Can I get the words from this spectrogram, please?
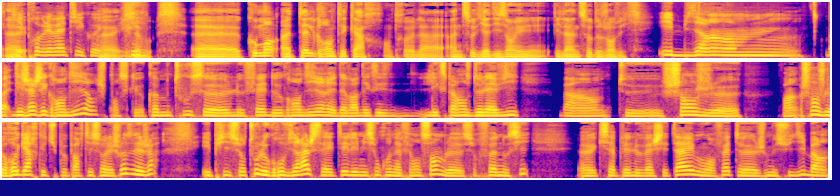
Ce qui Euh, est problématique, oui. Ouais, j'avoue. Euh, comment un tel grand écart entre la Anso d'il y a 10 ans et, et la Anso d'aujourd'hui? Eh bien, hum, bah, déjà j'ai grandi. hein. Je pense que comme tous, euh, le fait de grandir et d'avoir l'expérience de la vie, ben te change, euh, enfin, change le regard que tu peux porter sur les choses déjà. Et puis surtout le gros virage, ça a été l'émission qu'on a fait ensemble euh, sur Fun aussi, euh, qui s'appelait Le Vacher Time, où en fait euh, je me suis dit ben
